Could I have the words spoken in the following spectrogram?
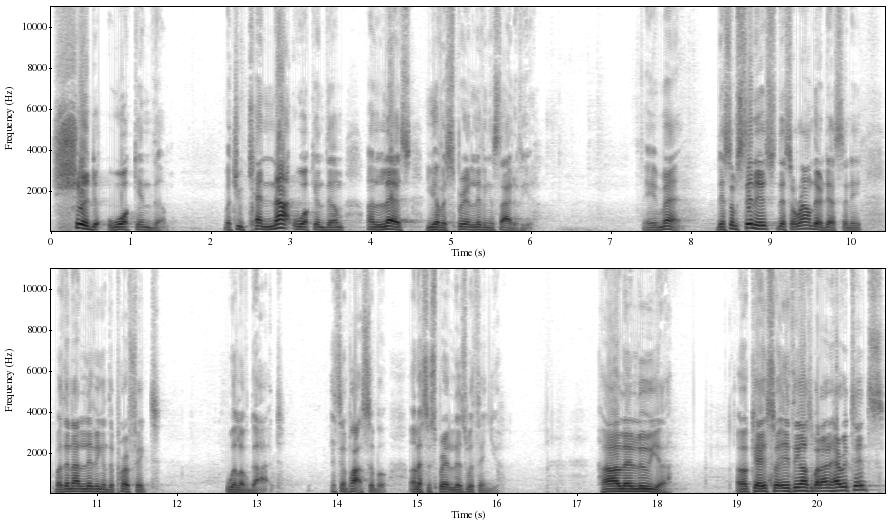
should walk in them. But you cannot walk in them unless you have a spirit living inside of you. Amen. There's some sinners that surround their destiny, but they're not living in the perfect will of God. It's impossible unless the Spirit lives within you. Hallelujah. Okay, so anything else about inheritance?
